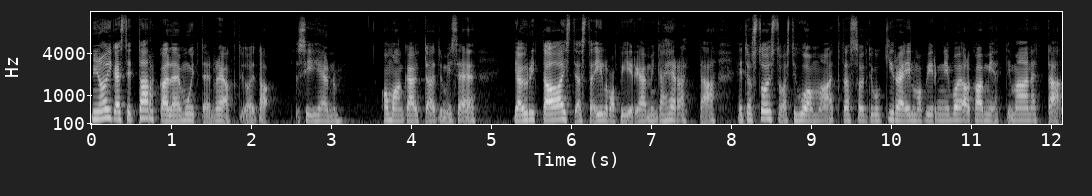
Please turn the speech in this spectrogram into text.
niin oikeasti tarkkailee muiden reaktioita siihen omaan käyttäytymiseen ja yrittää aistia sitä ilmapiiriä, minkä herättää. Että jos toistuvasti huomaa, että tässä on joku kireä ilmapiiri, niin voi alkaa miettimään, että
